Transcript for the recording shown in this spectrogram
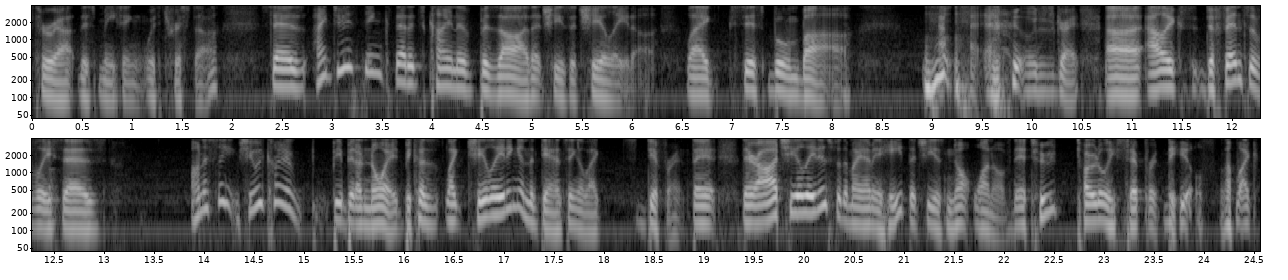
throughout this meeting with Trista, says, I do think that it's kind of bizarre that she's a cheerleader, like sis boom bar. which is great. Uh, Alex defensively says, honestly, she would kind of be a bit annoyed because like cheerleading and the dancing are like s- different. There, there are cheerleaders for the Miami Heat that she is not one of. They're two totally separate deals. And I'm like,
